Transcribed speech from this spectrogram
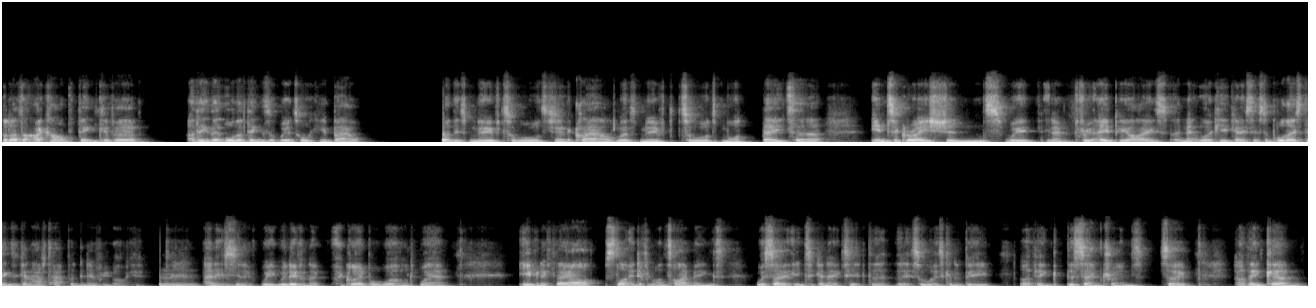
But I, I can't think of a. I think that all the things that we're talking about, whether it's moved towards you know the cloud, whether it's moved towards more data, integrations with you know through APIs, a network ecosystem, all those things are going to have to happen in every market. Mm. And it's you know we, we live in a, a, global world where even if they are slightly different on timings, we're so interconnected that, that it's always going to be I think the same trends. So I think um,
